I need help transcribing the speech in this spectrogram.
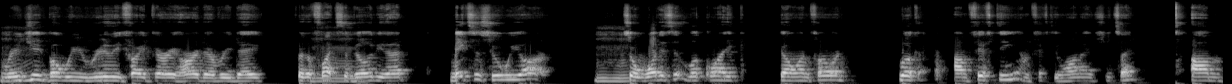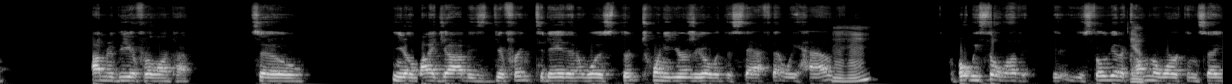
mm-hmm. rigid, but we really fight very hard every day for the mm. flexibility that makes us who we are. Mm-hmm. So, what does it look like going forward? Look, I'm 50. I'm 51, I should say. Um, I'm going to be here for a long time. So, you know, my job is different today than it was 20 years ago with the staff that we have. Mm-hmm. But we still love it. You still get to come yeah. to work and say,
